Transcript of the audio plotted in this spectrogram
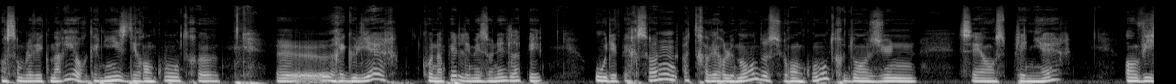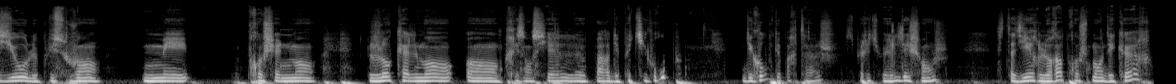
Ensemble avec Marie, organise des rencontres euh, euh, régulières qu'on appelle les maisonnées de la paix, où des personnes à travers le monde se rencontrent dans une séance plénière, en visio le plus souvent, mais prochainement localement en présentiel par des petits groupes, des groupes de partage spirituel, d'échange, c'est-à-dire le rapprochement des cœurs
